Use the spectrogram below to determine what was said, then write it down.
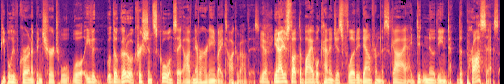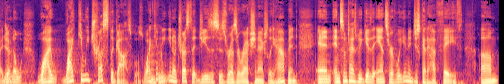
people who've grown up in church, will will even well, they'll go to a Christian school and say, oh, "I've never heard anybody talk about this." Yeah. you know, I just thought the Bible kind of just floated down from the sky. I didn't know the enti- the process. I didn't Yeah. know why why can we trust the Gospels? Why can Mm-hmm. we you know trust that Jesus' resurrection actually happened? And and sometimes we give the answer of well, you know, you just got to have faith. Um,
